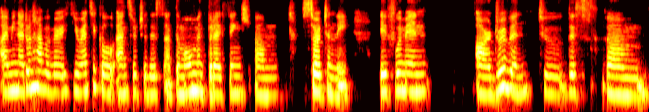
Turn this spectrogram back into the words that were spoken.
i mean i don't have a very theoretical answer to this at the moment but i think um, certainly if women are driven to this um,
